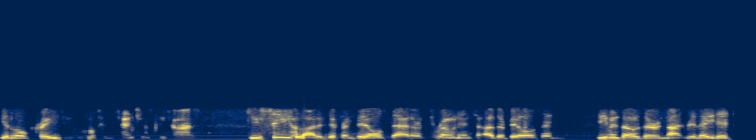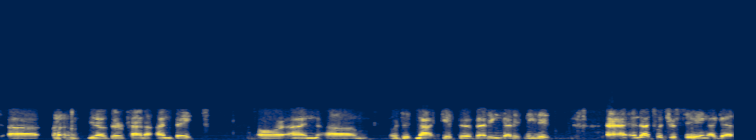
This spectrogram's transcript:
get a little crazy, a little contentious because you see a lot of different bills that are thrown into other bills, and even though they're not related, uh, you know, they're kind of unbaked or un um, or did not get the vetting that it needed. Uh, and that's what you're seeing, I guess,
